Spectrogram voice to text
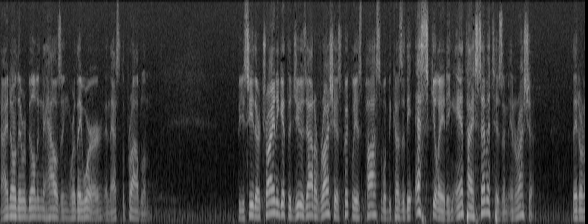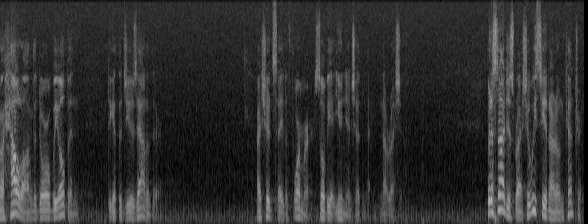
I know they were building the housing where they were, and that's the problem. But you see, they're trying to get the Jews out of Russia as quickly as possible because of the escalating anti Semitism in Russia. They don't know how long the door will be open to get the Jews out of there. I should say the former Soviet Union, shouldn't I? Not Russia. But it's not just Russia. We see it in our own country.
